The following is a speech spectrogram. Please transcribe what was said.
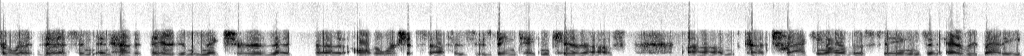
to rent this and, and have it there? Did we make sure that uh, all the worship stuff is is being taken care of? Um, kind of tracking all of those things and everybody.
